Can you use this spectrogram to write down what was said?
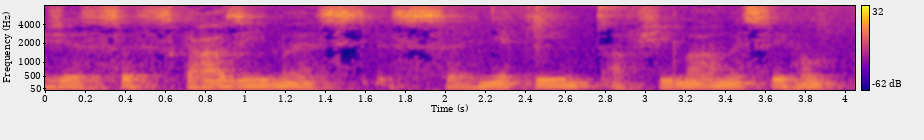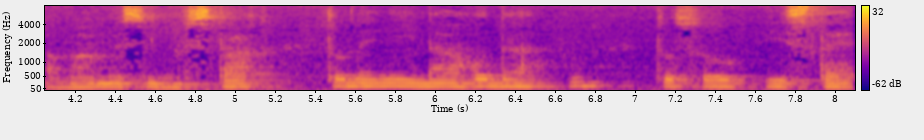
že se scházíme s, s někým a všímáme si ho a máme s ním vztah, to není náhoda, hm. to jsou jisté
